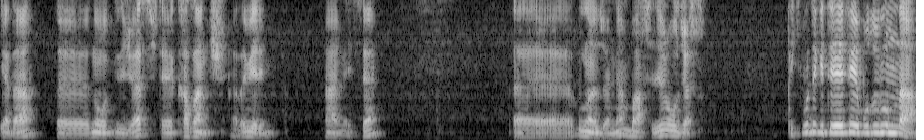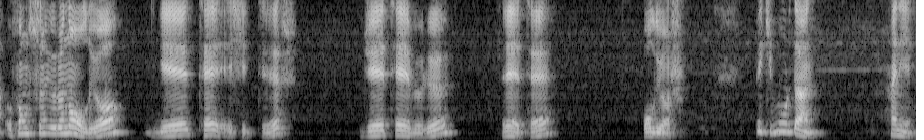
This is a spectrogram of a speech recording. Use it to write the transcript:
ya da e, ne diyeceğiz işte kazanç ya da verim her neyse e, bunların üzerinden bahsediyor olacağız. Peki buradaki TF bu durumda o fonksiyona göre ne oluyor? GT eşittir CT bölü RT oluyor. Peki buradan hani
